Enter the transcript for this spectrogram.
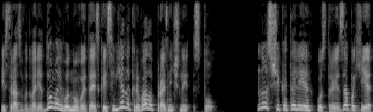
И сразу во дворе дома его новая тайская семья накрывала праздничный стол. Нос щекотали острые запахи,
